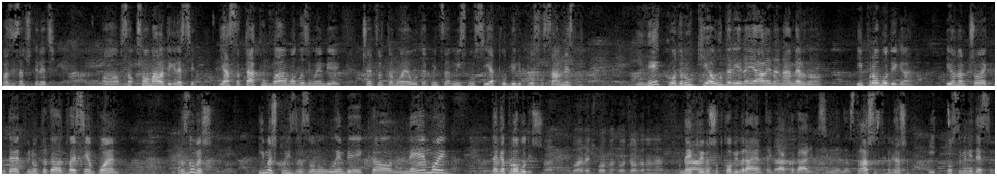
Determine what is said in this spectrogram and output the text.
pazi, sad ću ti reći. O, samo, samo mala digresija. Ja sa takvom glavom odlazim u NBA. Četvrta moja utakmica, mi smo u Sijetlu bili plus 18 i neko od Rukija udari Ray Allena namerno i probudi ga. I on nam čovjek u 9 minuta da 21 poen. Razumeš? Imaš tu izraz ono, u NBA kao nemoj da ga probudiš. Da, to je već poznato od Jordana na... Ne, to imaš od Kobe Bryanta i tako dalje. Mislim, ne, ne, strašno, ste, znaš, i to se meni desilo.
